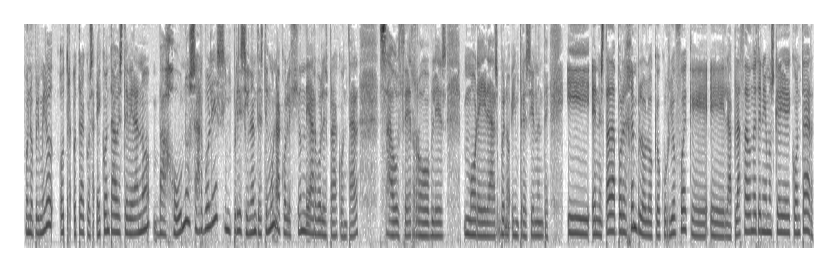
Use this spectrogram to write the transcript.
Bueno, primero otra otra cosa. He contado este verano bajo unos árboles impresionantes. Tengo una colección de árboles para contar. Sauces, robles, moreras, bueno, impresionante. Y en Estada, por ejemplo, lo que ocurrió fue que eh, la plaza donde teníamos que contar,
